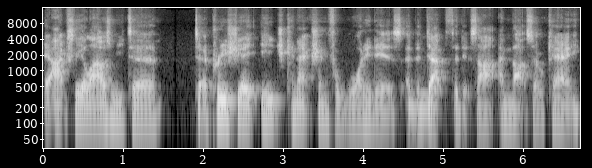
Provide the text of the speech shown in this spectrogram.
it actually allows me to to appreciate each connection for what it is at the Mhm. depth that it's at, and that's okay.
